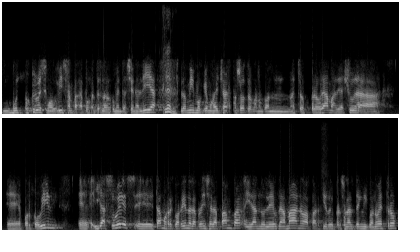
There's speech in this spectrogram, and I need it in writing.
muchos clubes se movilizan para poder tener la documentación al día. Lo mismo que hemos hecho nosotros con, nuestros programas de ayuda eh, por COVID. Eh, y a su vez eh, estamos recorriendo la provincia de La Pampa y dándole una mano a partir del personal técnico nuestro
